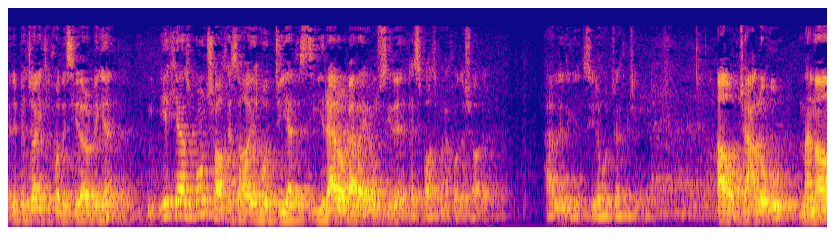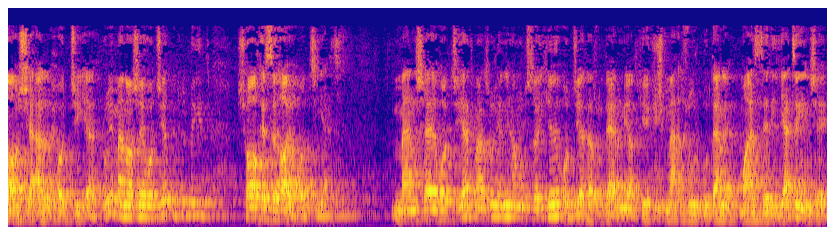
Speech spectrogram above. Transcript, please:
یعنی به جایی که خود سیره رو بگه یکی از اون شاخصه های حجیت سیره رو برای اون سیره اثبات کنه خود شاره حل دیگه سیره حجت میشه. او جعله مناشع الحجیت. روی مناشع حجیت می‌تونید بگید شاخصه های حجیت. منشأ حجیت منظور یعنی همون چیزایی که حجیت از اون در میاد که یکیش معذور بودن معذریت این شی.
